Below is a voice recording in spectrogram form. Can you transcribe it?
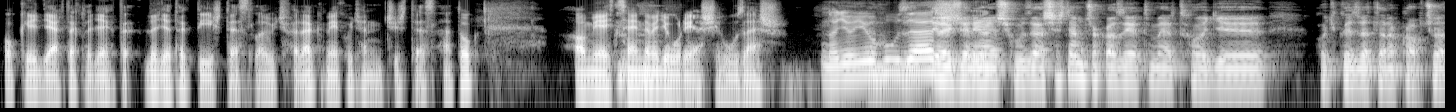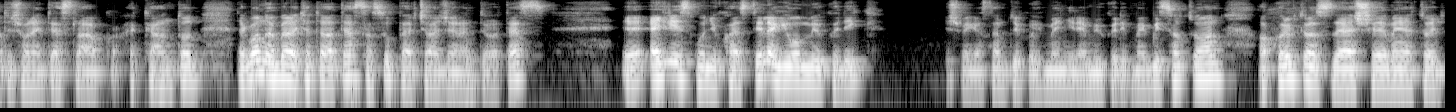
oké, okay, gyertek, legyetek, legyetek ti is Tesla ügyfelek, még hogyha nincs is Teslátok, ami egy szerintem egy óriási húzás. Nagyon jó húzás. Egy zseniális húzás, és nem csak azért, mert hogy hogy közvetlen a kapcsolat, és van egy Tesla accountod, de gondolj bele, hogy ha te a Tesla Supercharger-en töltesz, egyrészt mondjuk, ha ez tényleg jól működik, és még ezt nem tudjuk, hogy mennyire működik megbízhatóan, akkor rögtön az az első élményet, hogy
